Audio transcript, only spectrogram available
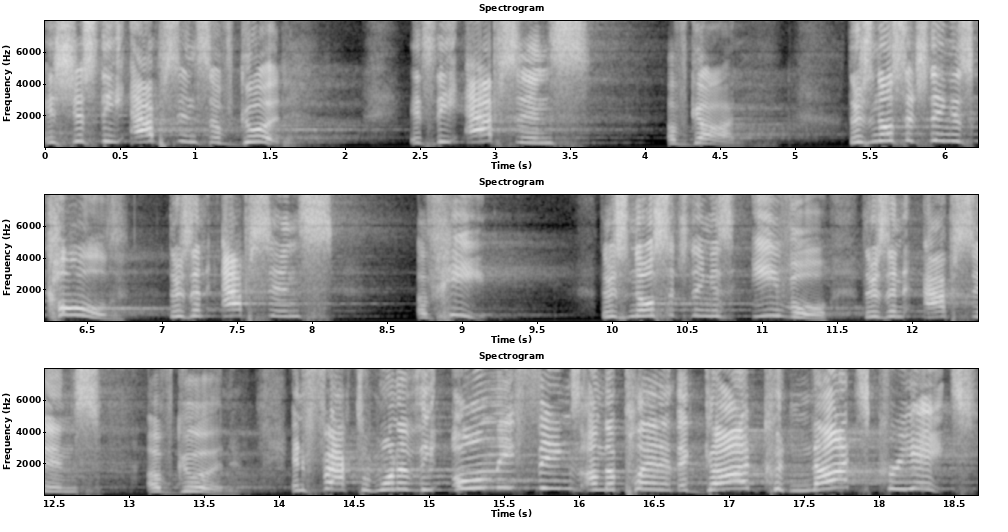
it's just the absence of good. It's the absence of God. There's no such thing as cold, there's an absence of heat. There's no such thing as evil, there's an absence of good. In fact, one of the only things on the planet that God could not create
